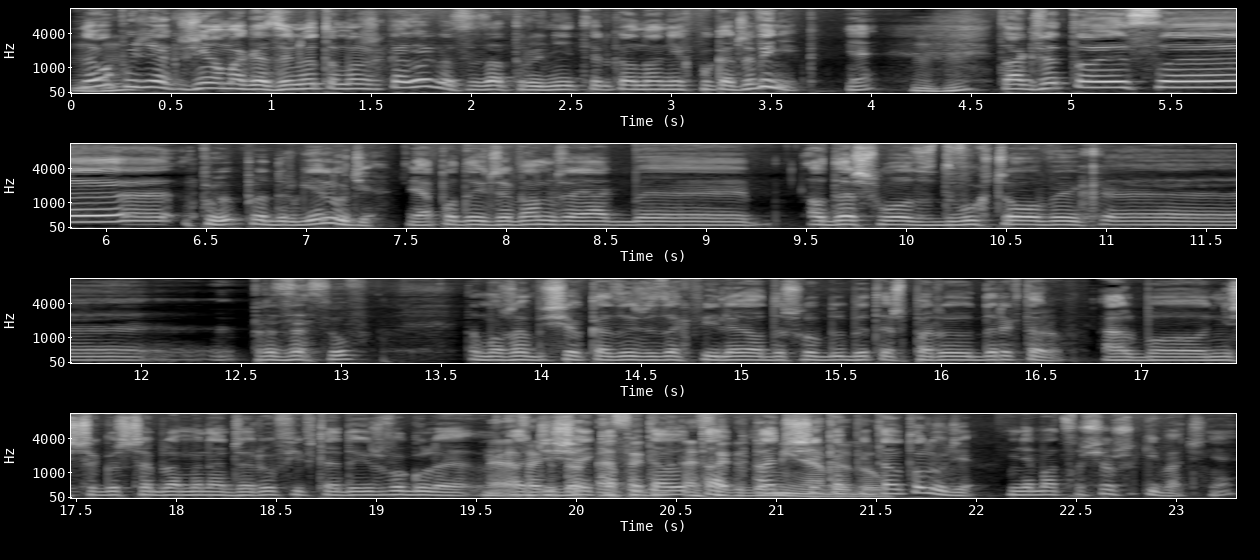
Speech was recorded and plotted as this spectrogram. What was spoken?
No bo później jak już nie ma magazynu, to może każdego sobie zatrudni, tylko no niech pokaże wynik, nie? Także to jest e, po, po drugie ludzie. Ja podejrzewam, że jakby odeszło z dwóch czołowych e, prezesów, to można by się okazać, że za chwilę odeszłoby też paru dyrektorów albo niższego szczebla menadżerów i wtedy już w ogóle, No, a efekt dzisiaj do- efekt- kapitał, efekt tak, a domina dzisiaj by kapitał to ludzie. Nie ma co się oszukiwać, nie?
